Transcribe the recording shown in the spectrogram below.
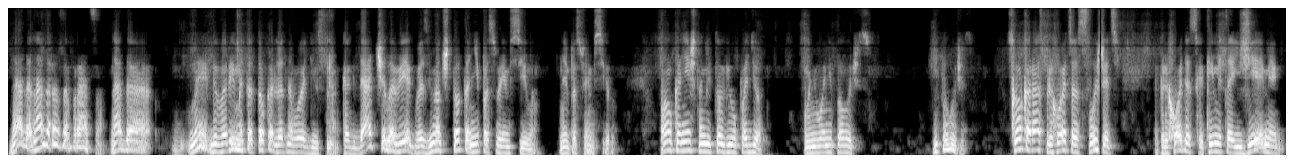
Надо, надо разобраться. Надо, мы говорим это только для одного единственного. Когда человек возьмет что-то не по своим силам, не по своим силам, он в конечном итоге упадет. У него не получится. Не получится. Сколько раз приходится слышать, приходят с какими-то идеями.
